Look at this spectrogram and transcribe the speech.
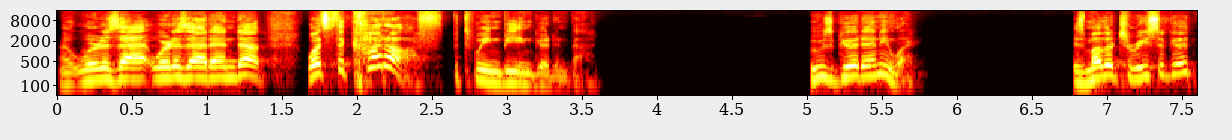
Where does that, where does that end up? What's the cutoff between being good and bad? Who's good anyway? Is Mother Teresa good?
